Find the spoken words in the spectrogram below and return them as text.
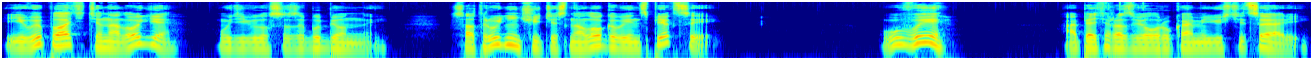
«И вы платите налоги?» — удивился Забубенный. «Сотрудничаете с налоговой инспекцией?» «Увы», — опять развел руками юстициарий.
